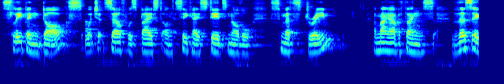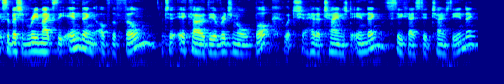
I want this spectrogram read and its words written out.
Sleeping Dogs, which itself was based on C.K. Stead's novel Smith's Dream. Among other things, this exhibition remakes the ending of the film to echo the original book, which had a changed ending. C.K. Stead changed the ending.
